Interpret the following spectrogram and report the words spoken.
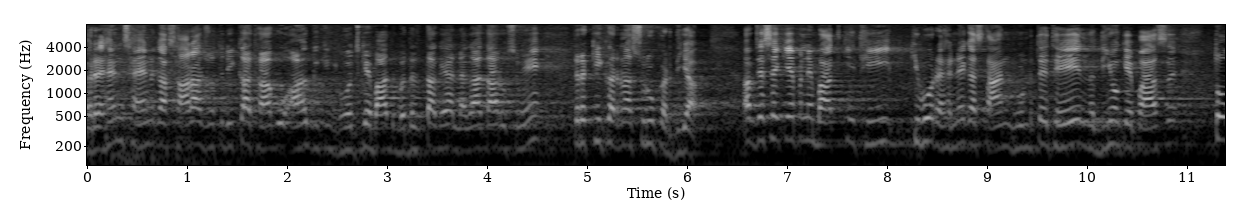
रहन सहन का सारा जो तरीका था, वो आग की खोज के बाद बदलता गया। लगातार उसने तरक्की करना शुरू कर दिया। अब जैसे कि अपने बात की थी कि वो रहने का स्थान ढूंढते थे नदियों के पास तो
